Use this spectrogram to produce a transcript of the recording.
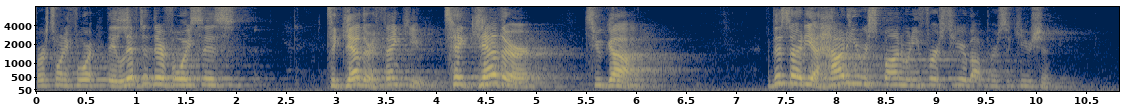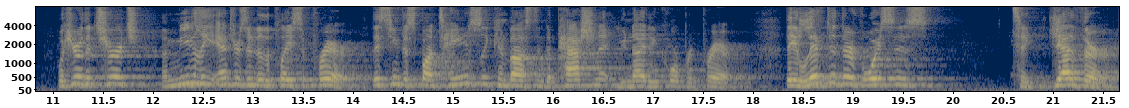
Verse 24. They lifted their voices together. Thank you. Together to God. This idea how do you respond when you first hear about persecution? Well, here the church immediately enters into the place of prayer. They seem to spontaneously combust into passionate, united corporate prayer. They lifted their voices together.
